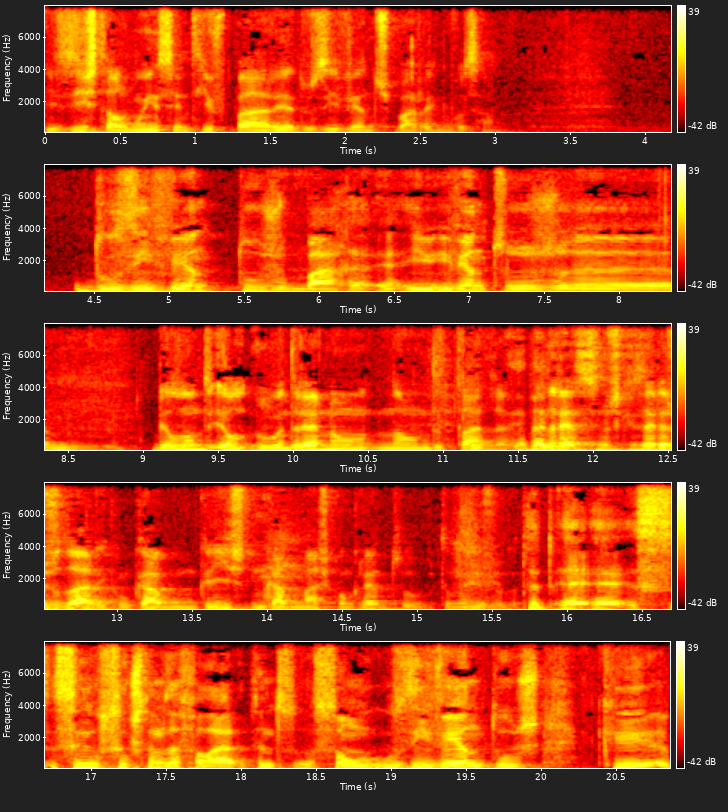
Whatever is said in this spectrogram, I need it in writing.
existe algum incentivo para a área dos eventos barra inovação? Dos eventos barra. eh, eventos. eh, Ele não- ele- o André não, não detalha. O- André, se nos quiser ajudar e colocar um isto um bocado mais concreto, também ajuda. Portanto, é, é, se, se o que estamos a falar portanto, são os eventos que,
